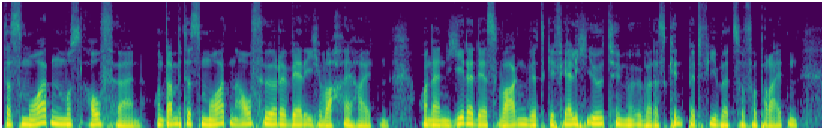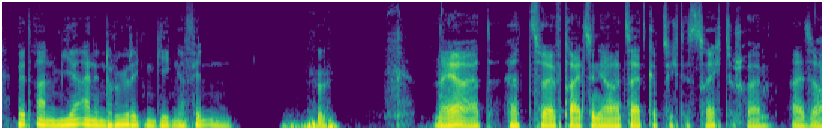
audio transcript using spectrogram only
das Morden muss aufhören. Und damit das Morden aufhöre, werde ich Wache halten. Und ein jeder, der es wagen wird, gefährliche Irrtümer über das Kindbettfieber zu verbreiten, wird an mir einen rührigen Gegner finden. Hm. Naja, er hat, er hat 12, 13 Jahre Zeit gehabt, sich das zurechtzuschreiben. Also,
